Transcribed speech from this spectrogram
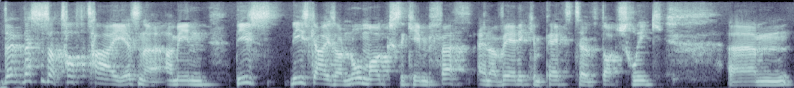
This is a tough tie, isn't it? I mean, these these guys are no mugs. They came fifth in a very competitive Dutch league. Um,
